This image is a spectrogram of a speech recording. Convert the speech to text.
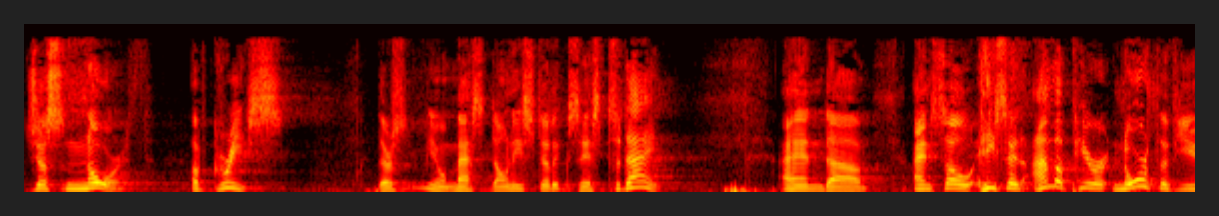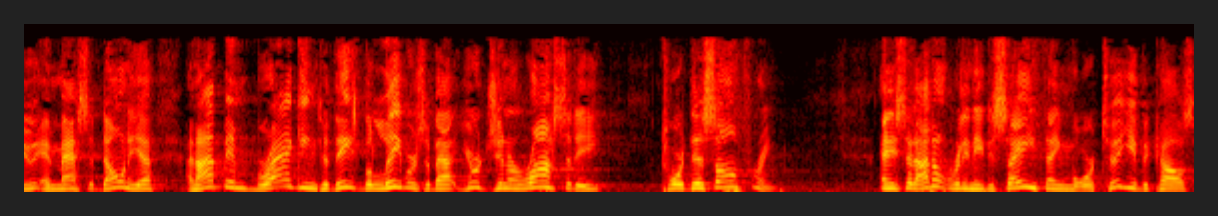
just north of Greece. There's, you know, Macedonia still exists today. And, uh, and so he said, I'm up here north of you in Macedonia, and I've been bragging to these believers about your generosity toward this offering. And he said, I don't really need to say anything more to you because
